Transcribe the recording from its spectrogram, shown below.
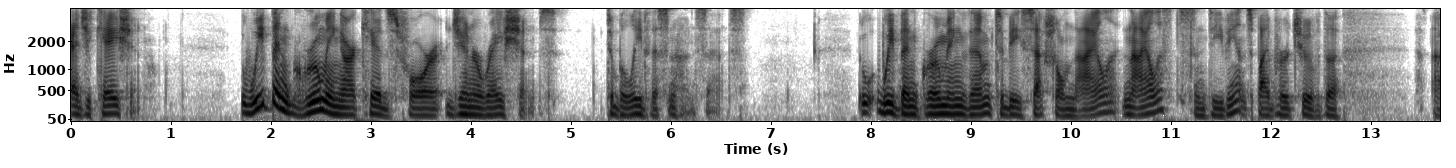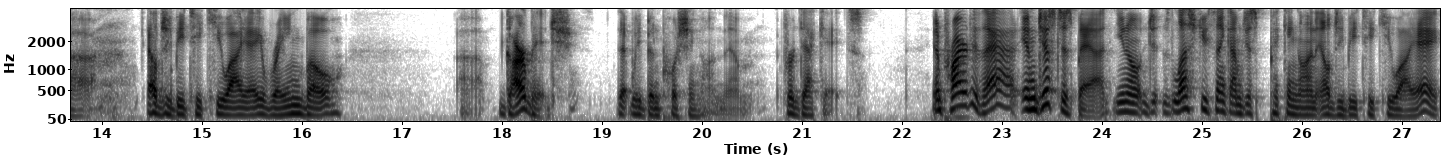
education. We've been grooming our kids for generations to believe this nonsense. We've been grooming them to be sexual nihil- nihilists and deviants by virtue of the uh, LGBTQIA rainbow uh, garbage that we've been pushing on them for decades. And prior to that, and just as bad, you know, lest you think I'm just picking on LGBTQIA,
